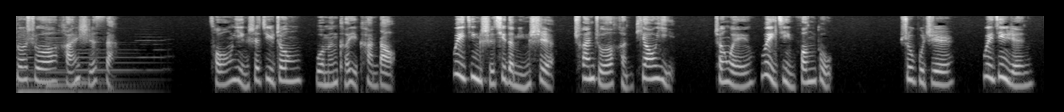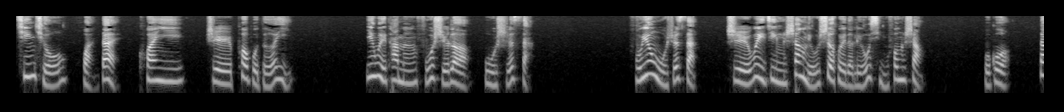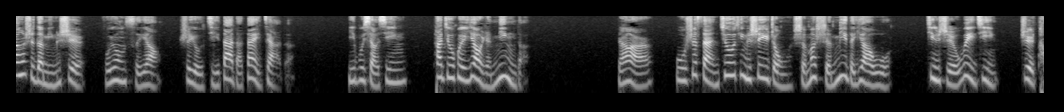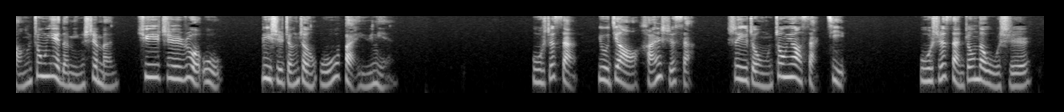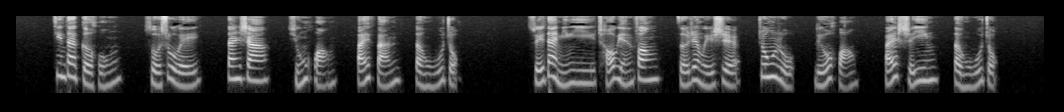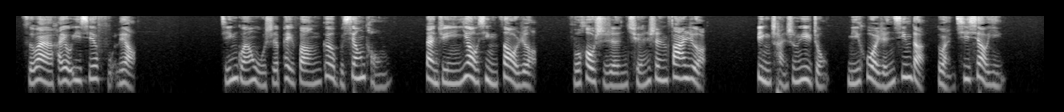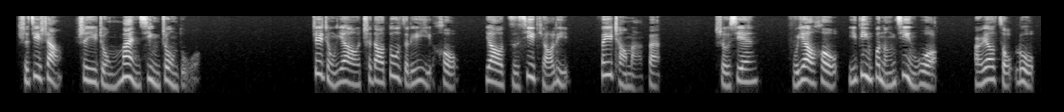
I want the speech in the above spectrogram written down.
说说寒食散。从影视剧中我们可以看到，魏晋时期的名士穿着很飘逸，称为魏晋风度。殊不知，魏晋人轻裘缓带宽衣是迫不得已，因为他们服食了五石散。服用五石散是魏晋上流社会的流行风尚。不过，当时的名士服用此药是有极大的代价的，一不小心他就会要人命的。然而，五石散究竟是一种什么神秘的药物，竟是魏晋至唐中叶的名士们趋之若鹜，历时整整五百余年。五石散又叫寒食散，是一种中药散剂。五石散中的五石，近代葛洪。所述为丹砂、雄黄、白矾等五种。隋代名医朝元方则认为是钟乳、硫磺、白石英等五种。此外还有一些辅料。尽管五石配方各不相同，但均药性燥热，服后使人全身发热，并产生一种迷惑人心的短期效应，实际上是一种慢性中毒。这种药吃到肚子里以后，要仔细调理，非常麻烦。首先，服药后一定不能静卧，而要走路。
